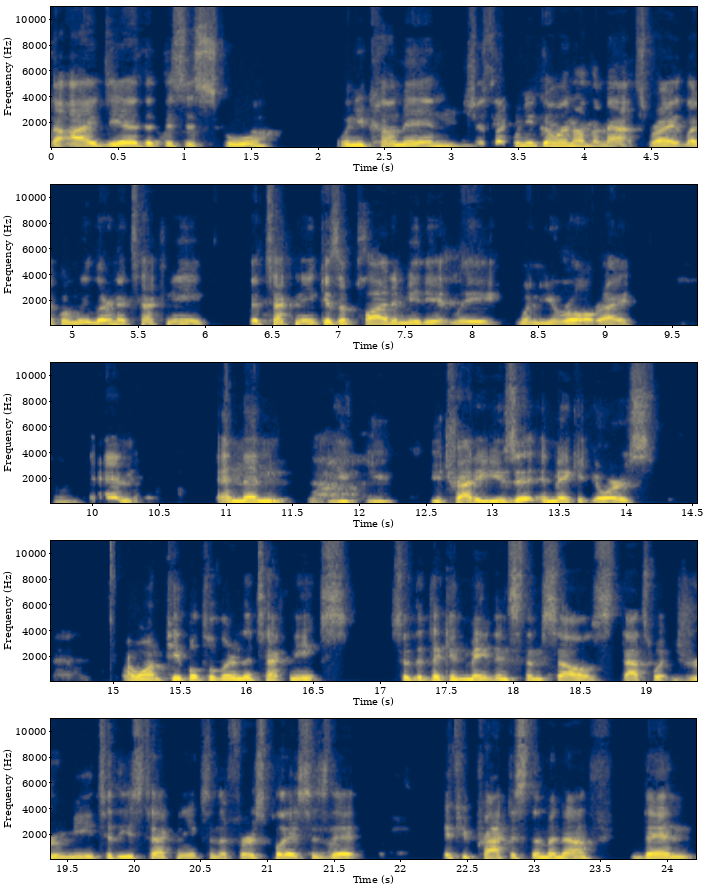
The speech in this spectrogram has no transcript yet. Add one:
the idea that this is school. When you come in, just like when you go in on the mats, right? Like when we learn a technique, the technique is applied immediately when you roll, right? Hmm. And and then you you you try to use it and make it yours. I want people to learn the techniques so that they can maintenance themselves. That's what drew me to these techniques in the first place is that if you practice them enough, then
